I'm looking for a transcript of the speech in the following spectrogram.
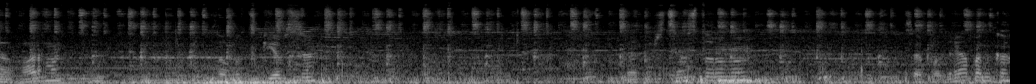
Все гарно. Заводське все. Також ця сторона. Це подряпанка.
